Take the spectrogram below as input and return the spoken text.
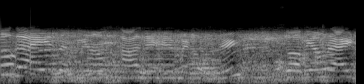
तो अभी हम आ गए हैं मैकडोनल्ड तो अभी हम राइड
